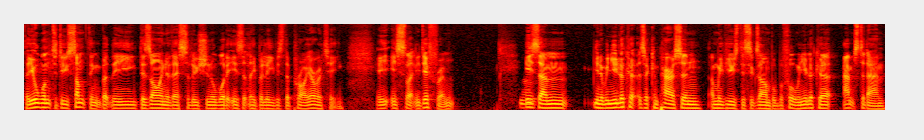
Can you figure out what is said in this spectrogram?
they all want to do something, but the design of their solution or what it is that they believe is the priority is slightly different. Is um you know when you look at as a comparison, and we've used this example before, when you look at Amsterdam.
